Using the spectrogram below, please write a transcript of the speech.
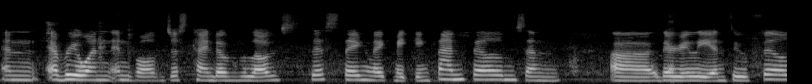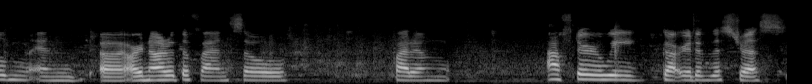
and everyone involved just kind of loves this thing like making fan films and uh, they're really into film and uh, are Naruto fans. So, parang after we got rid of the stress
